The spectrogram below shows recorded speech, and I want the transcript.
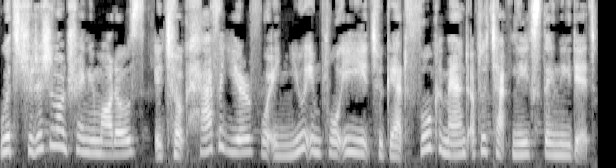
With traditional training models, it took half a year for a new employee to get full command of the techniques they needed.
